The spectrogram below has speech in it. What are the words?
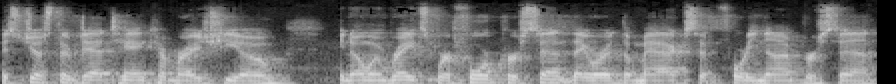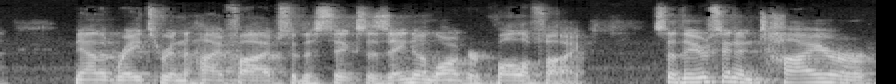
It's just their debt to income ratio. You know, when rates were 4%, they were at the max at 49% now that rates are in the high fives or the sixes, they no longer qualify. So there's an entire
